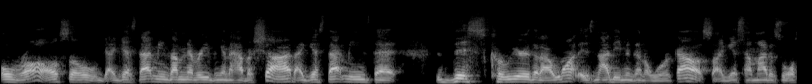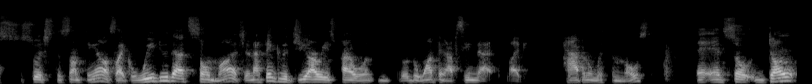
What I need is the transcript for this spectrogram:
overall. So I guess that means I'm never even gonna have a shot. I guess that means that this career that I want is not even to work out. So I guess I might as well switch to something else. Like we do that so much, and I think the GRE is probably one, the one thing I've seen that like happen with the most. And so don't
